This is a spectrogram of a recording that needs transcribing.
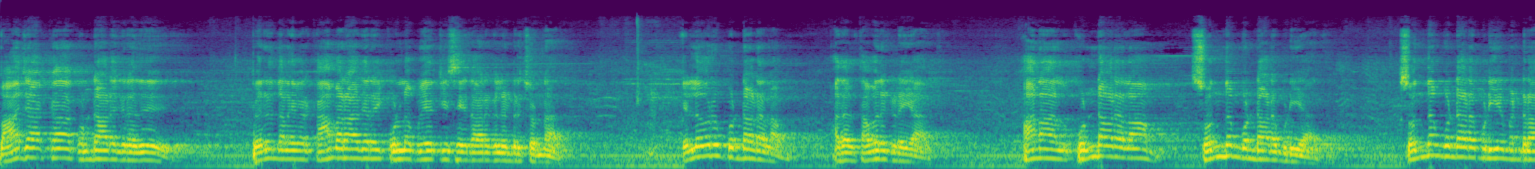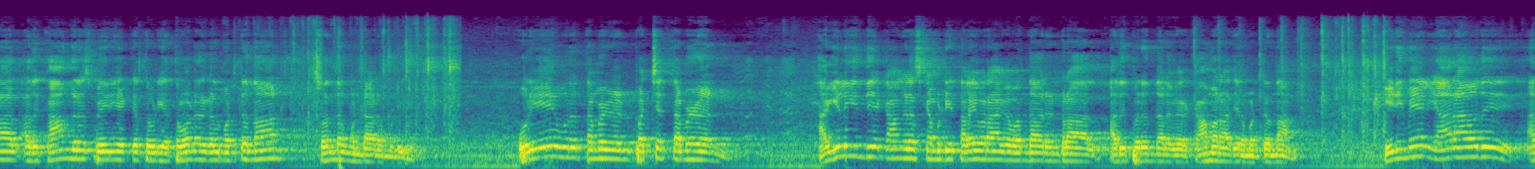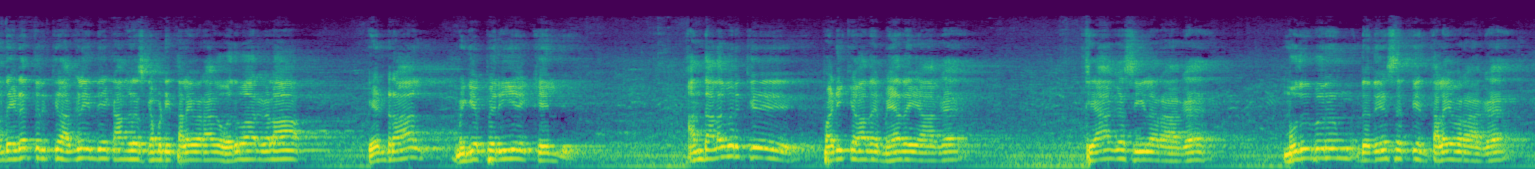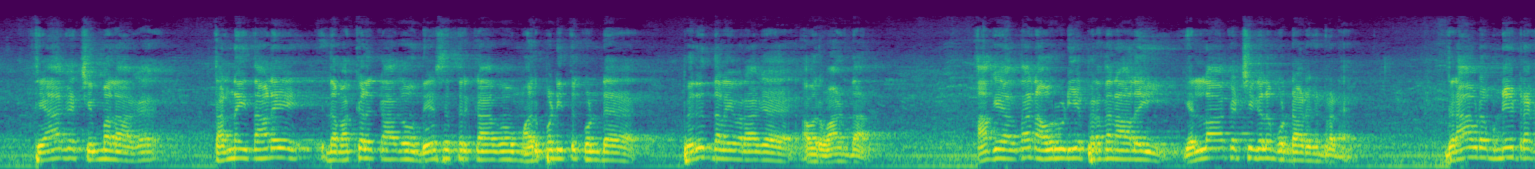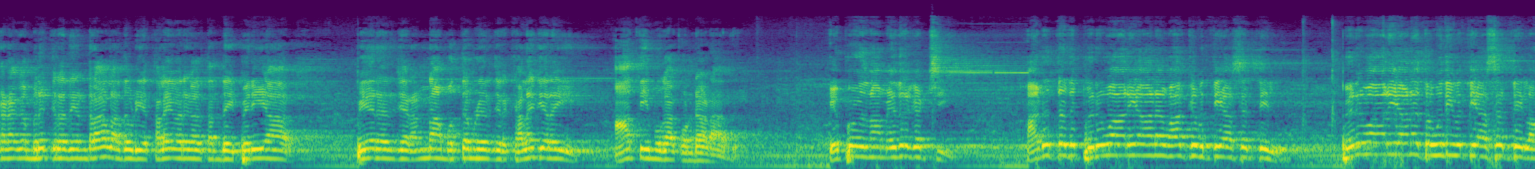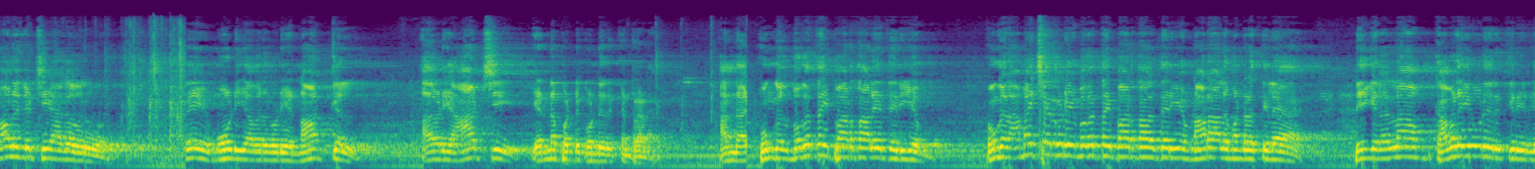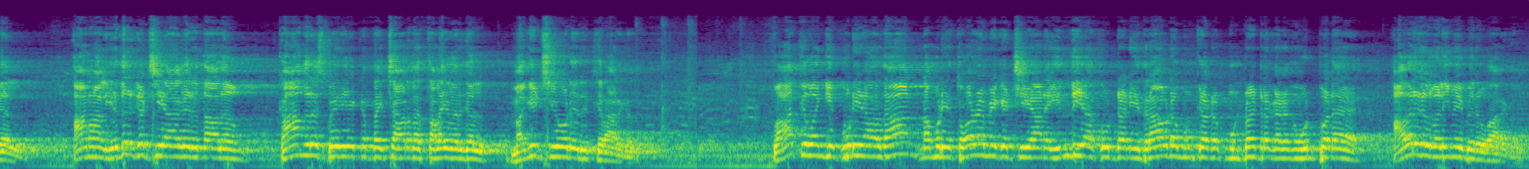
பாஜக கொண்டாடுகிறது. பெருந்தலைவர் காமராஜரை கொல்ல முயற்சி செய்தார்கள் என்று சொன்னார். எல்லோரும் கொண்டாடலாம். அதில் தவறு கிடையாது. ஆனால் கொண்டாடலாம். சொந்தம் கொண்டாட முடியாது. சொந்தம் கொண்டாட முடியும் என்றால் அது காங்கிரஸ் பேரியக்கத்துடைய தோழர்கள் மட்டும்தான் சொந்தம் கொண்டாட முடியும். ஒரே ஒரு தமிழன் பச்சை தமிழன் அகில இந்திய காங்கிரஸ் கமிட்டி தலைவராக வந்தார் என்றால் அது பெருந்தலைவர் காமராஜர் மட்டும்தான். இனிமேல் யாராவது அந்த இடத்திற்கு அகில இந்திய காங்கிரஸ் கமிட்டி தலைவராக வருவார்களா என்றால் மிகப்பெரிய கேள்வி. அந்த அளவிற்கு படிக்காத மேதையாக தியாகசீலராக முதுபெரும் இந்த தேசத்தின் தலைவராக தியாக சிம்மலாக தன்னைத்தானே இந்த மக்களுக்காகவும் தேசத்திற்காகவும் அர்ப்பணித்து கொண்ட பெருந்தலைவராக அவர் வாழ்ந்தார். ஆகையால் தான் அவருடைய பிறந்த நாளை எல்லா கட்சிகளும் கொண்டாடுகின்றன. திராவிட முன்னேற்ற கழகம் இருக்கிறது என்றால் அதனுடைய தலைவர்கள் தந்தை பெரியார் பேரறிஞர் அண்ணா முத்தமிழறிஞர் கலைஞரை அதிமுக கொண்டாடாது. எப்பொழுது நாம் எதிர்கட்சி அடுத்தது பெருவாரியான வாக்கு வித்தியாசத்தில் பெருவாரியான தொகுதி வித்தியாசத்தில் ஆளுங்கட்சியாக வருவோம். மோடி அவர்களுடைய நாட்கள் அவருடைய ஆட்சி எண்ணப்பட்டு கொண்டிருக்கின்றன. அந்த உங்கள் முகத்தை பார்த்தாலே தெரியும். உங்கள் அமைச்சர்களுடைய முகத்தை பார்த்தால் தெரியும். நாடாளுமன்றத்தில் நீங்கள் எல்லாம் கவலையோடு இருக்கிறீர்கள். ஆனால் எதிர்க்கட்சியாக இருந்தாலும் காங்கிரஸ் பேரியக்கத்தை சார்ந்த தலைவர்கள் மகிழ்ச்சியோடு இருக்கிறார்கள். வாக்கு வங்கி கூடினால்தான் நம்முடைய தோழமை கட்சியான இந்தியா கூட்டணி திராவிட முன்னேற்ற கழகம் உட்பட அவர்கள் வலிமை பெறுவார்கள்.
